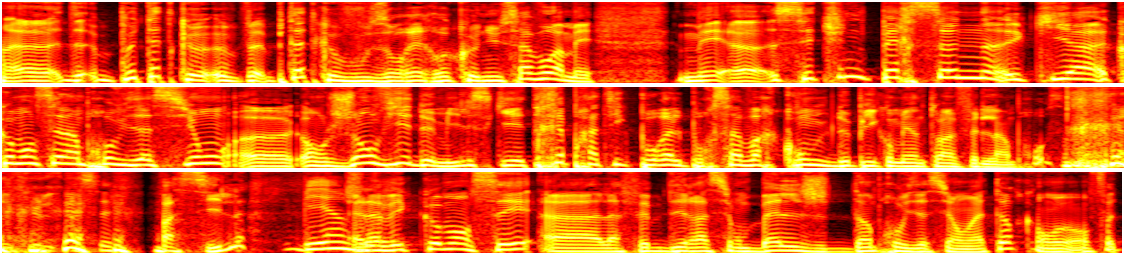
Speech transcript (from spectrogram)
euh, peut-être que euh, peut-être que vous aurez reconnu sa voix, mais mais euh, c'est une personne qui a commencé l'improvisation euh, en janvier 2000, ce qui est très pratique pour elle pour savoir com- depuis combien de temps elle fait de l'impro. C'est un calcul assez facile. Bien joué. Elle avait commencé à la Fédération belge d'improvisation amateur, quand en fait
